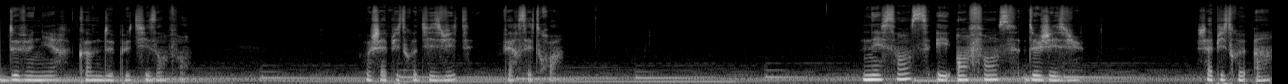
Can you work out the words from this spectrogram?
devenir comme de petits enfants. Au chapitre 18, verset 3. Naissance et enfance de Jésus. Chapitre 1.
